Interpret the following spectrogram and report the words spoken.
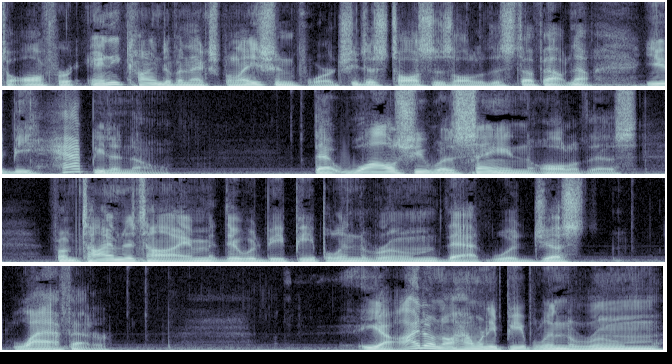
to offer any kind of an explanation for it. She just tosses all of this stuff out. Now, you'd be happy to know that while she was saying all of this, from time to time, there would be people in the room that would just laugh at her. Yeah, I don't know how many people in the room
